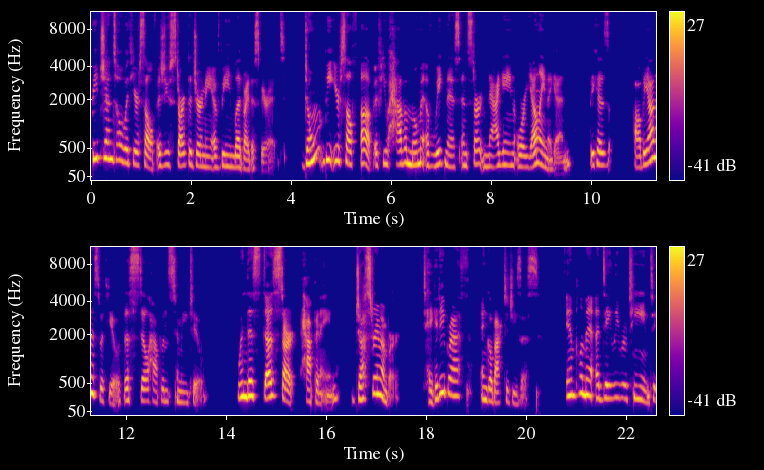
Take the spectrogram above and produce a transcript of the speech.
Be gentle with yourself as you start the journey of being led by the Spirit. Don't beat yourself up if you have a moment of weakness and start nagging or yelling again, because I'll be honest with you, this still happens to me too. When this does start happening, just remember take a deep breath and go back to Jesus. Implement a daily routine to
